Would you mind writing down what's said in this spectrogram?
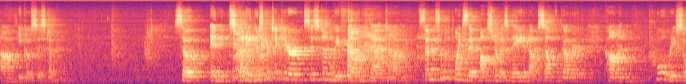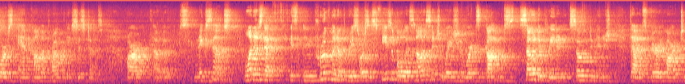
um, ecosystem. So in studying this particular system, we've found that um, some, some of the points that Ostrom has made about self-governed common pool resource and common property systems are, uh, make sense. One is that it's improvement of the resource is feasible. It's not a situation where it's gotten so depleted and so diminished that it's very hard to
